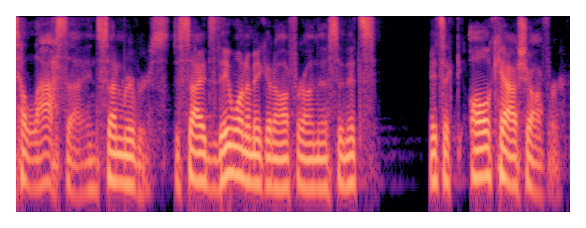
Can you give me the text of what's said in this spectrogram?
Thalassa in Sun Rivers, decides they want to make an offer on this, and it's it's an all cash offer.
